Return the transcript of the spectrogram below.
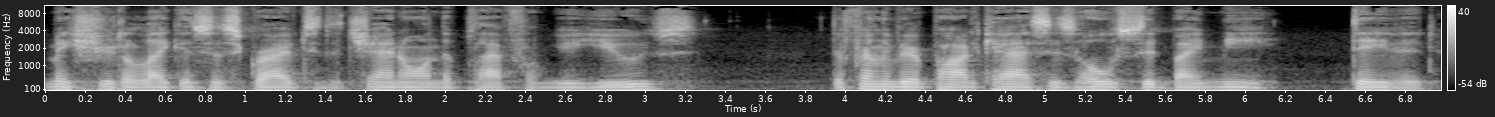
Make sure to like and subscribe to the channel on the platform you use. The Friendly Bear Podcast is hosted by me, David,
